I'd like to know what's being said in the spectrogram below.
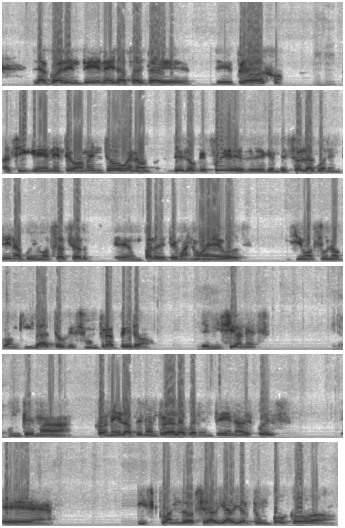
la cuarentena y la falta de, de trabajo. Así que en este momento, bueno, de lo que fue desde que empezó la cuarentena, pudimos hacer eh, un par de temas nuevos. Hicimos uno con Quilato, que es un trapero de Misiones, un tema con él apenas entrada la cuarentena. Después, eh, y cuando se había abierto un poco,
